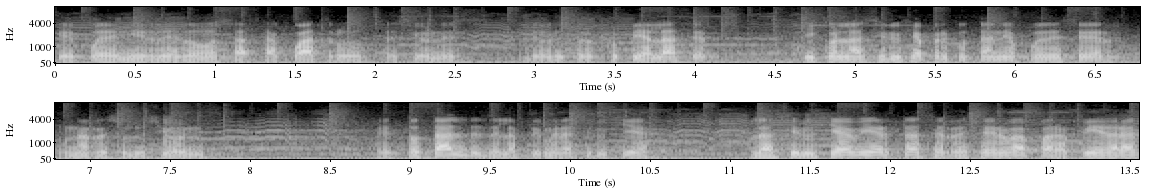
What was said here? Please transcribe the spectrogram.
que pueden ir de dos hasta cuatro sesiones de ureteroscopía láser. Y con la cirugía percutánea puede ser una resolución eh, total desde la primera cirugía. La cirugía abierta se reserva para piedras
